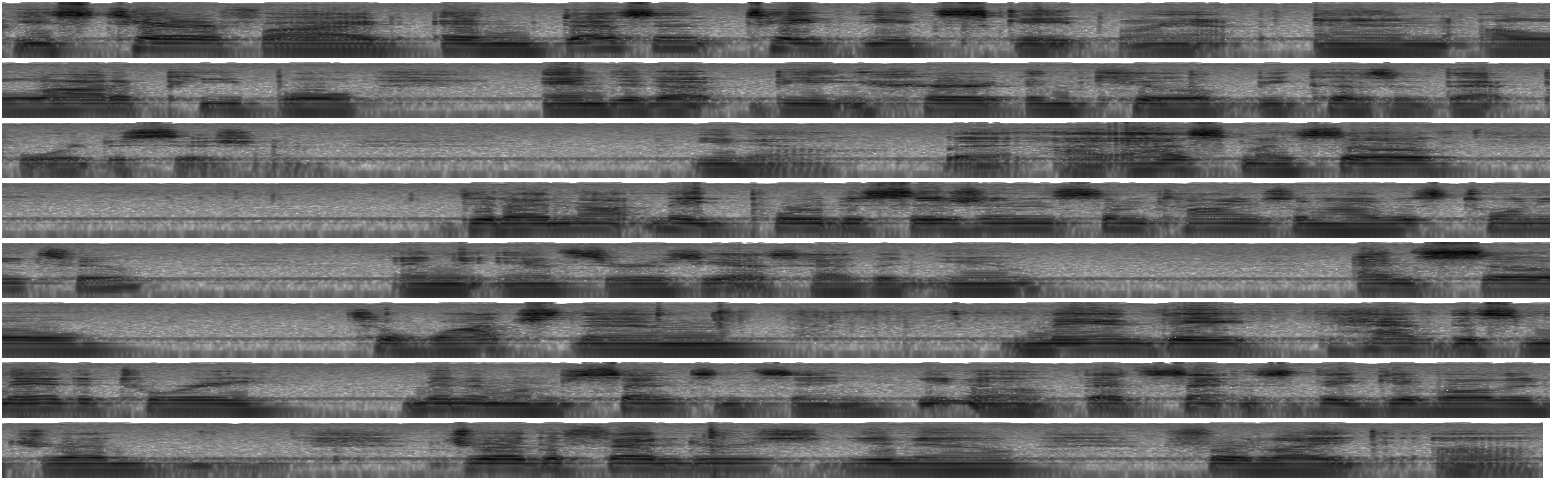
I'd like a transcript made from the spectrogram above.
He's terrified and doesn't take the escape ramp. And a lot of people ended up being hurt and killed because of that poor decision. You know, but I ask myself, did I not make poor decisions sometimes when I was 22? And the answer is yes, haven't you? And so to watch them mandate, have this mandatory minimum sentencing, you know, that sentence they give all the drug drug offenders, you know, for like uh,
